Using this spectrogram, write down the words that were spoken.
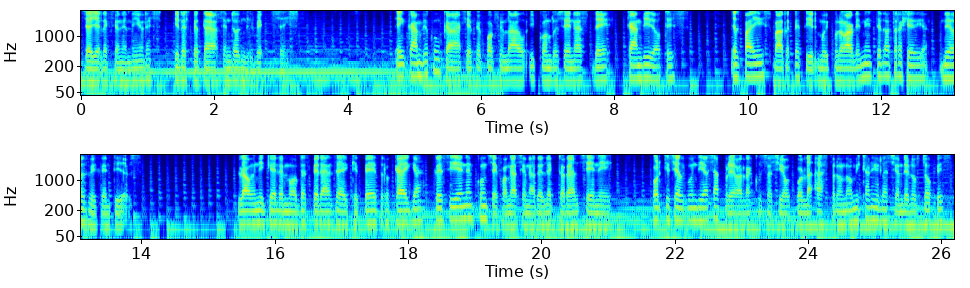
si hay elecciones libres y respetadas en 2026. En cambio, con cada jefe por su lado y con docenas de candidatos, el país va a repetir muy probablemente la tragedia de 2022. La única y remota esperanza de que Pedro caiga reside en el Consejo Nacional Electoral CNE, porque si algún día se aprueba la acusación por la astronómica violación de los topes,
